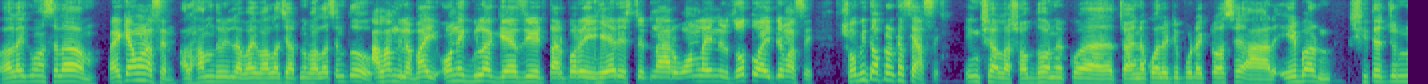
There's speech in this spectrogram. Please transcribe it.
ওয়ালাইকুম আসসালাম। ভাই কেমন আছেন? আলহামদুলিল্লাহ ভাই ভালো আছি। আপনি ভালো আছেন তো? আলহামদুলিল্লাহ। ভাই অনেকগুলা গ্যাজেট তারপরে হেয়ার স্ট্রেটনার অনলাইনের যত আইটেম আছে সবই তো আপনার কাছে আছে। ইনশাল্লাহ সব ধরনের চায়না কোয়ালিটি প্রোডাক্ট আছে। আর এবার শীতের জন্য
